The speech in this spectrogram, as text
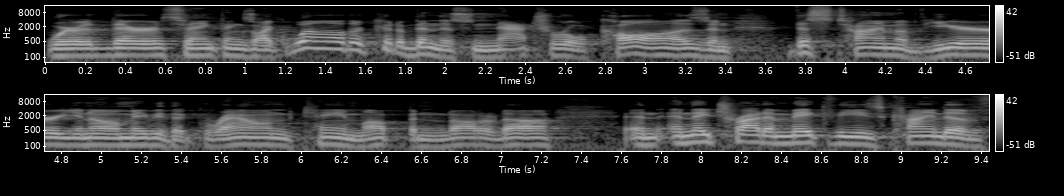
where they're saying things like, well, there could have been this natural cause, and this time of year, you know, maybe the ground came up and da da da. And, and they try to make these kind of,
